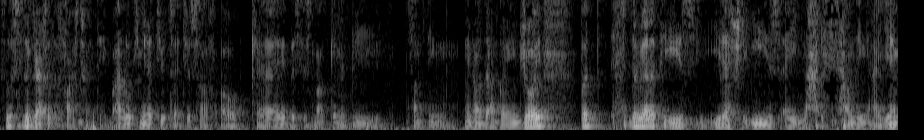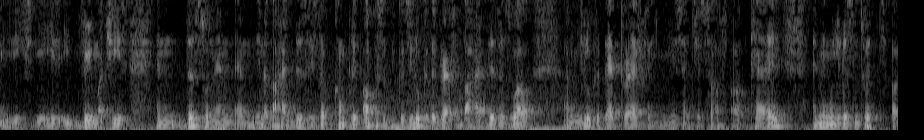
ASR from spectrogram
so this is the graph of the 520. By looking at it, you'd say to yourself, okay, this is not going to be something you know that I'm going to enjoy. But the reality is, it actually is a nice sounding IEM. It, it, it, very much is. And this one, and, and you know, the Hidizs is the complete opposite because you look at the graph of the Hidizs as well. I mean, you look at that graph and you say to yourself, okay. And then when you listen to it, oh,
